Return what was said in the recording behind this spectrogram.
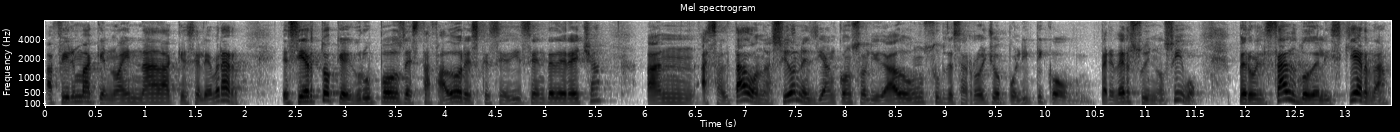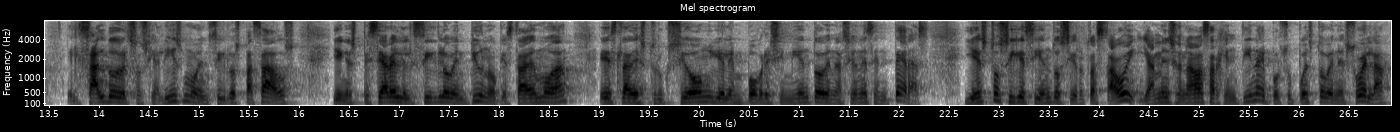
afirma que no hay nada que celebrar. Es cierto que grupos de estafadores que se dicen de derecha han asaltado naciones y han consolidado un subdesarrollo político perverso y nocivo. Pero el saldo de la izquierda, el saldo del socialismo en siglos pasados, y en especial el del siglo XXI que está de moda, es la destrucción y el empobrecimiento de naciones enteras. Y esto sigue siendo cierto hasta hoy. Ya mencionabas Argentina y por supuesto Venezuela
